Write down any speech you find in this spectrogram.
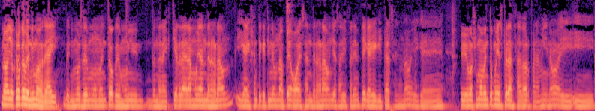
No, yo creo que venimos de ahí. Venimos de un momento que muy donde la izquierda era muy underground y que hay gente que tiene un apego a ese underground y a esa diferencia y que hay que quitárselo, ¿no? Y que vivimos un momento muy esperanzador para mí, ¿no? Y, y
